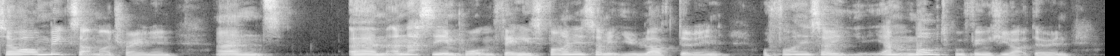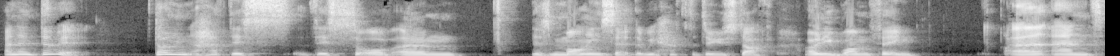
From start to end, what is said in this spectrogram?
So I'll mix up my training, and um, and that's the important thing is finding something you love doing or finding something, multiple things you like doing, and then do it. Don't have this this sort of um, this mindset that we have to do stuff only one thing. Uh, and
